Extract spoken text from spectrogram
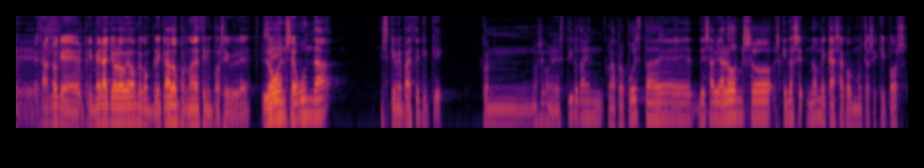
empezando que en primera yo lo veo muy complicado, por no decir imposible. Luego en segunda, es que me parece que, con, no sé, con el estilo también, con la propuesta de, de Xavi Alonso, es que no, sé, no me casa con muchos equipos.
